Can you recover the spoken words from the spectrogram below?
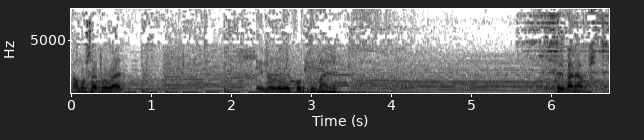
vamos a robar el oro de Portugal. Preparaos.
